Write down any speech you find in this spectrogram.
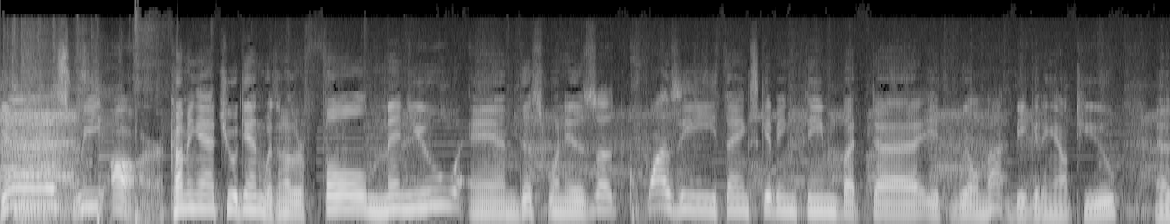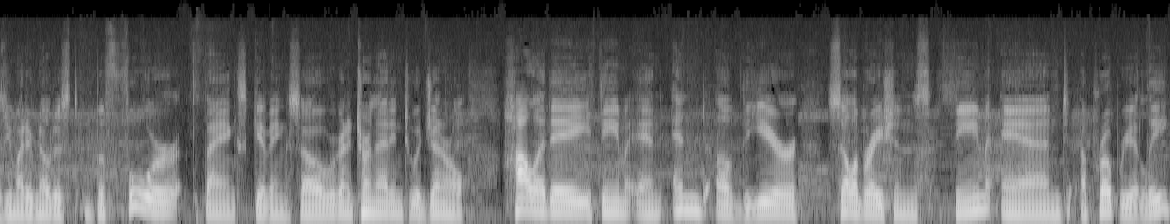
Yes, we are coming at you again with another full menu, and this one is a quasi Thanksgiving theme, but uh, it will not be getting out to you, as you might have noticed, before Thanksgiving. So we're going to turn that into a general holiday theme and end of the year celebrations theme, and appropriately.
